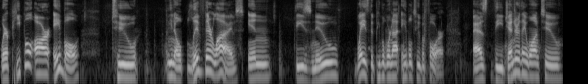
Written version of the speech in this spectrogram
where people are able to, you know, live their lives in these new ways that people were not able to before, as the gender they want to,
